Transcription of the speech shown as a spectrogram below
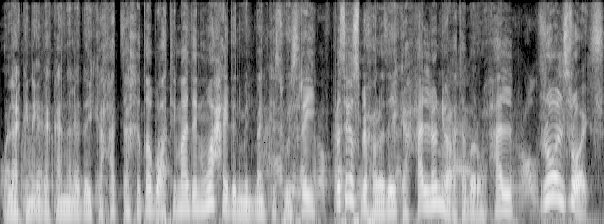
ولكن إذا كان لديك حتى خطاب اعتماد واحد من بنك سويسري فسيصبح لديك حل يعتبر حل Rolls Royce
